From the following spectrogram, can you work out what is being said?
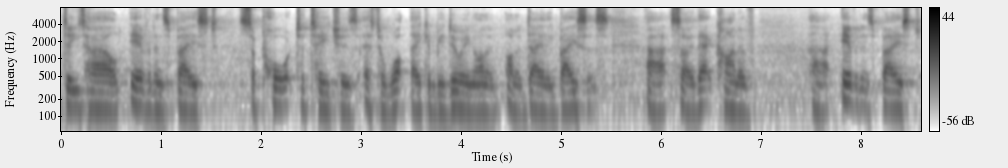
detailed, evidence based support to teachers as to what they can be doing on a, on a daily basis. Uh, so, that kind of uh, evidence based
